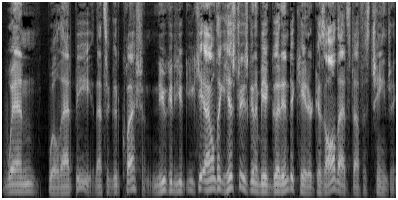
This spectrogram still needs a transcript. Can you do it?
when will that be? That's a good question. You could, you, you can't, I don't think history is going to be a good indicator because all that stuff is changing.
